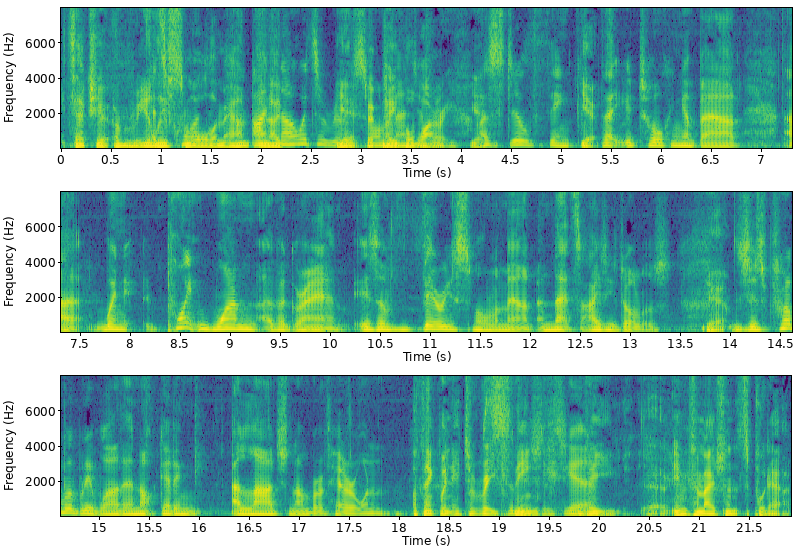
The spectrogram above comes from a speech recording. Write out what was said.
It's actually a really It's quite- small amount. I know, it's a really yeah, small but people amount. Worry. Yeah. I still think Yeah. that you're talking about uh, when point one of a gram is a very small amount, and that's eighty dollars. yeah. Which is probably why they're not getting a large number of heroin. I think we need to rethink yeah. the uh, information that's put out.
